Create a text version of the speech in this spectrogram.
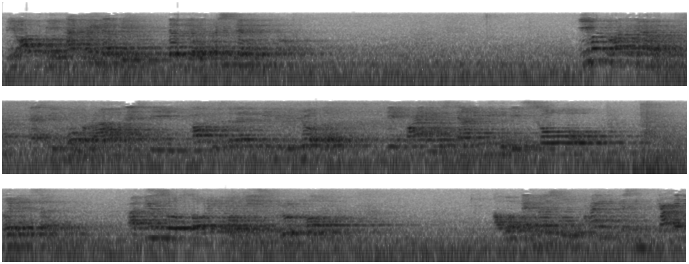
We ought to be happy that we, that we are Christian. Even right now, as we move around, as we talk to certain individuals, they find Christianity to be so burdensome. I feel so sorry for this group of our members who find this coming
